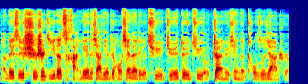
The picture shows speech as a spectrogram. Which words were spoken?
啊，类似于史诗级的惨烈的下跌之后，现在这个区域绝对具有战略性的投资价值。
